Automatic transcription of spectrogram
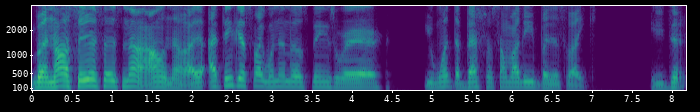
But in all seriousness, no, I don't know. I, I think it's like one of those things where you want the best for somebody, but it's like you do,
